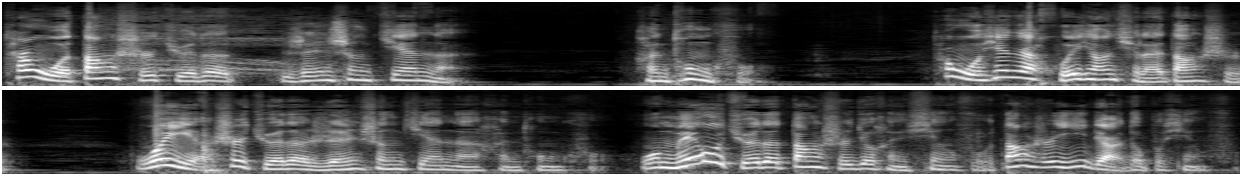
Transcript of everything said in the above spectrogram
他说：“我当时觉得人生艰难，很痛苦。他说我现在回想起来，当时我也是觉得人生艰难，很痛苦。我没有觉得当时就很幸福，当时一点都不幸福。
